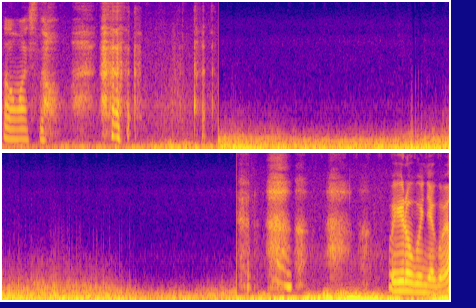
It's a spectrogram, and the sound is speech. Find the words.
너무 맛있어. 왜 이러고 있냐고요?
